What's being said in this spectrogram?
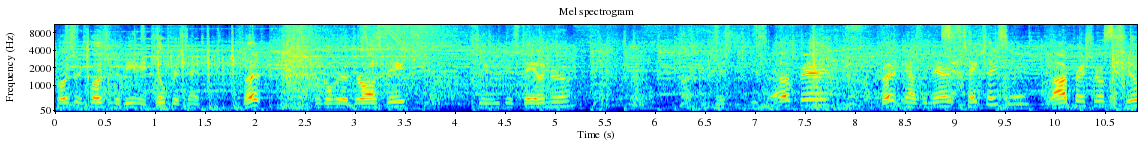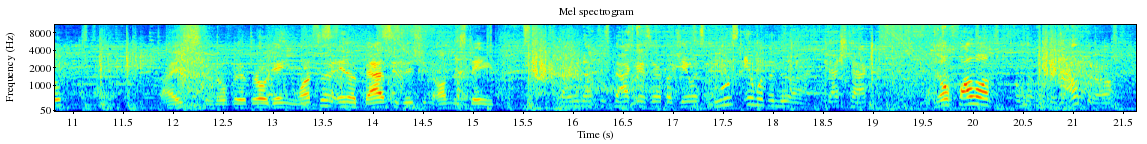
closer and closer to being a kill percent. But go for the throw stage. See if we can stay under him. This is up air. But has the nair tech chase here. A lot of pressure on the shield. Nice. Go for the throw again. He wants him in a bad position on the stage. Timing up his back airs there, but J-West moves in with a uh, dash attack. No follow-up from the, from the down throw.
